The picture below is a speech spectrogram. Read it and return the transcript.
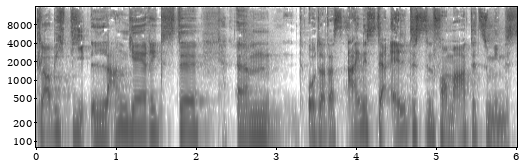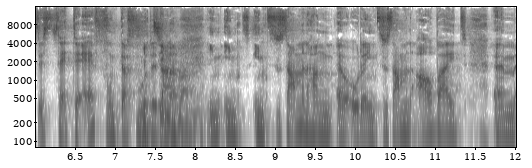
glaube ich, die langjährigste ähm, oder das eines der ältesten Formate zumindest des ZDF und das wurde dann in, in, in Zusammenhang äh, oder in Zusammenarbeit ähm,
